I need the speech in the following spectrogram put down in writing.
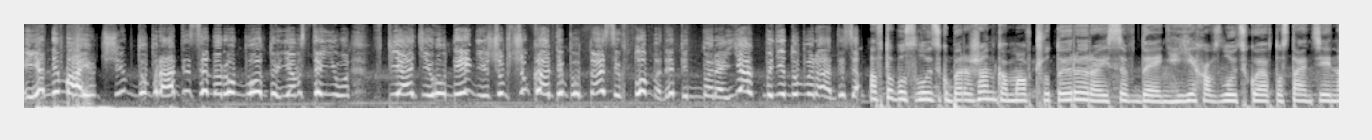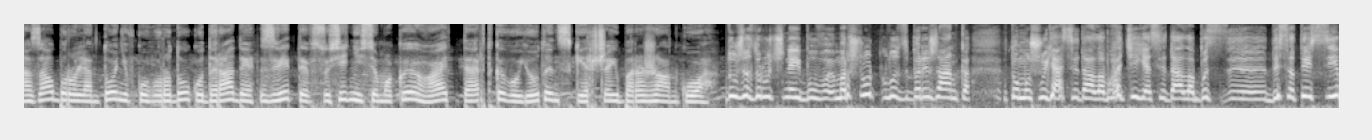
Я не маю чим добратися на роботу. Я встаю п'ятій годині, щоб шукати по трасі, хто мене підбере. Як мені добиратися? Автобус Луцьк-Бережанка мав чотири рейси в день. Їхав з Луцької автостанції на Забороль, Антонівку, Городок, Удеради, звідти в сусідні сьомаки, Гать, Тертки, Воютин, Скірче і Бережанку. Дуже зручний був маршрут Луць-Бережанка, тому що я сідала в гаті, я сідала без е, 10-7,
